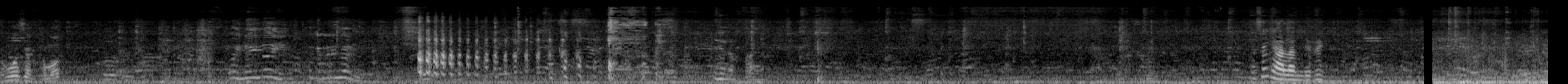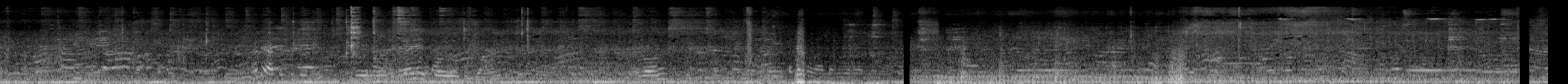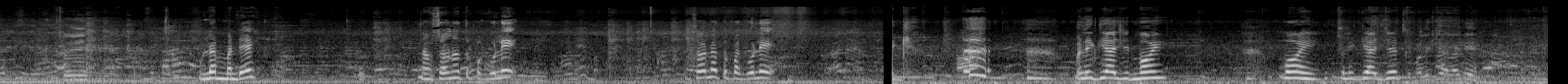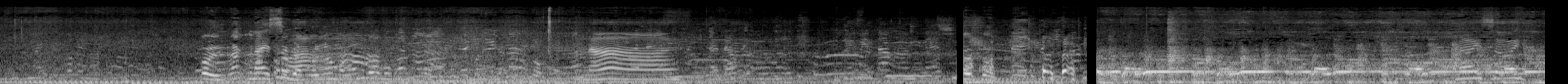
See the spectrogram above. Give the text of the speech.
Vamos a camot. Uy, no, no, no. Kasi galan din rin. Ada apa sih? Ini toyo bukan. Rons. Ulam man de. Nang na to paguli. Nang na to paguli. Baligya jud moy. Moy, baligya jud. Balik ya lagi. Kol, nak Nice, nak Bye.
